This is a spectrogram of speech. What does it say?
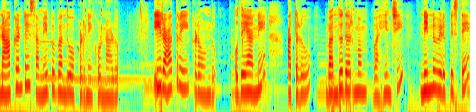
నాకంటే సమీప బంధువు ఒకడు నీకున్నాడు. ఈ రాత్రి ఇక్కడ ఉండు. ఉదయాన్నే అతడు బంధుధర్మం వహించి నిన్ను విడిపిస్తే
